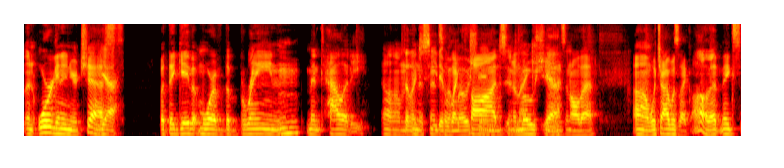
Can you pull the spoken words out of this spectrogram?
an organ in your chest, but they gave it more of the brain Mhm. mentality um, The, like, in the sense of of like thoughts and, and, like, emotions yeah. and all that. Um, which I was like, oh, that makes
